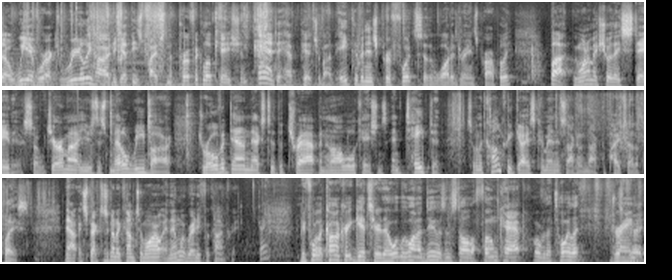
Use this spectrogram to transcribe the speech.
So we have worked really hard to get these pipes in the perfect location and to have pitch, about an eighth of an inch per foot so the water drains properly. But we want to make sure they stay there. So Jeremiah used this metal rebar, drove it down next to the trap and in all the locations, and taped it. So when the concrete guys come in, it's not going to knock the pipes out of place. Now, inspector's going to come tomorrow, and then we're ready for concrete. Great. Before the concrete gets here, though, what we want to do is install a foam cap over the toilet drain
